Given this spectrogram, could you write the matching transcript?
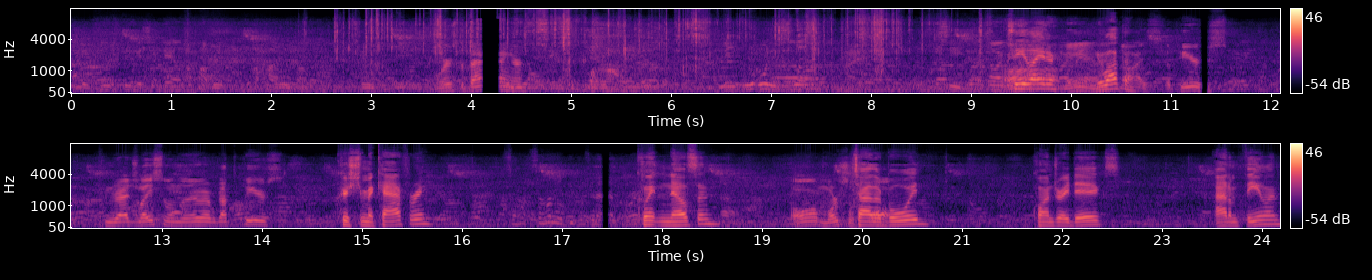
I mean, before they shut down, I'll probably, I'll probably about Where's the banger? I mean, when it's slow. See you guys. All right, See you later. Oh, man, You're welcome. Nice. The Pierce. Congratulations on whoever got the Pierce. Christian McCaffrey, So how many people's in that break? Quenton Nelson, Oh, Marshall. Tyler Faulk. Boyd, Quandre Diggs, Adam Thielen,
